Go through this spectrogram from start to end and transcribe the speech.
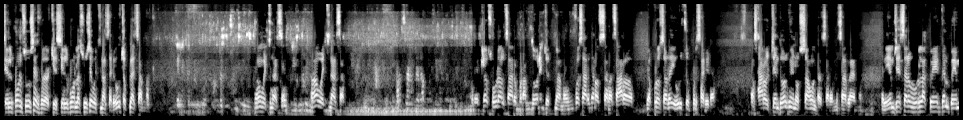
సెల్ ఫోన్ చూసే సెల్ ఫోన్లో చూసే వచ్చినా సార్ ఎవరు చెప్పలేదు సార్ నాకు ఆ, వచ్చినారు సార్? ఆ, వచ్చినారు సార్. మరి ఎట్లా చూడాలి సార్ ఇప్పుడు అంతో నుంచి వచ్చినా ఇంకోసారి కానీ వస్తాను? సార్ ఎప్పుడు వస్తాడో ఎవరు చెప్పరు సార్ ఇక్కడ. ఆ సార్ వచ్చేంత వరకు నేను వస్తా ఉంటాను సార్ ఎన్నిసార్లు అయినా. మరి ఏం చేస్తారో ఊర్లోకి పోయాక కానీ భయం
